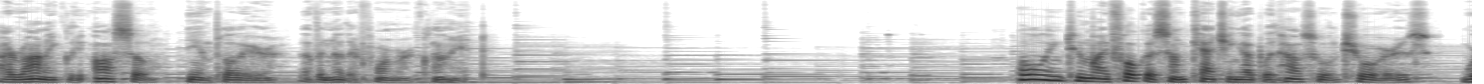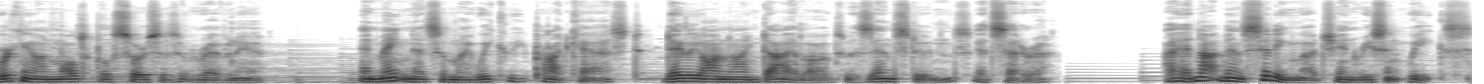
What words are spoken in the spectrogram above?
ironically, also the employer of another former client. Owing to my focus on catching up with household chores, working on multiple sources of revenue, and maintenance of my weekly podcast, daily online dialogues with Zen students, etc., I had not been sitting much in recent weeks.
